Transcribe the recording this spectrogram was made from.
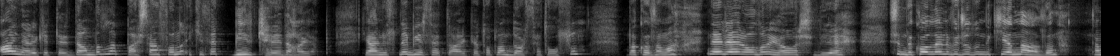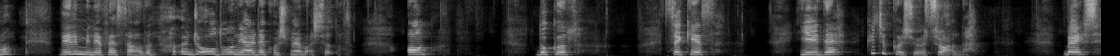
Aynı hareketleri dumbbell'la baştan sona iki set bir kere daha yap. Yani üstüne bir set daha ekle. Toplam dört set olsun. Bak o zaman neler oluyor diye. Şimdi kollarını vücudun iki yanına aldın. Tamam. Derin bir nefes aldın. Önce olduğun yerde koşmaya başladın. 10, 9, 8, 7. Küçük koşuyoruz şu anda. 5,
